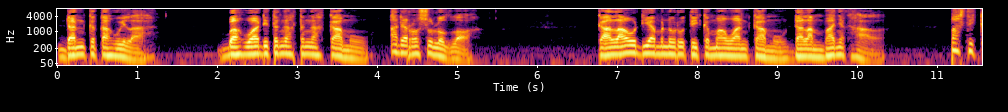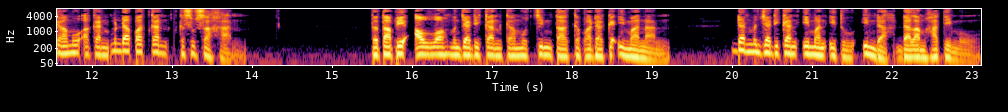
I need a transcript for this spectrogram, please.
Dan ketahuilah bahwa di tengah-tengah kamu ada Rasulullah. Kalau dia menuruti kemauan kamu dalam banyak hal, pasti kamu akan mendapatkan kesusahan. Tetapi Allah menjadikan kamu cinta kepada keimanan dan menjadikan iman itu indah dalam hatimu,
